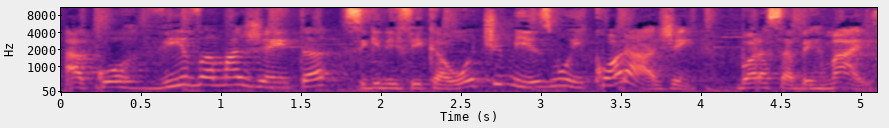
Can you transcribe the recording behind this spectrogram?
a cor viva magenta significa otimismo e coragem. Bora saber mais?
